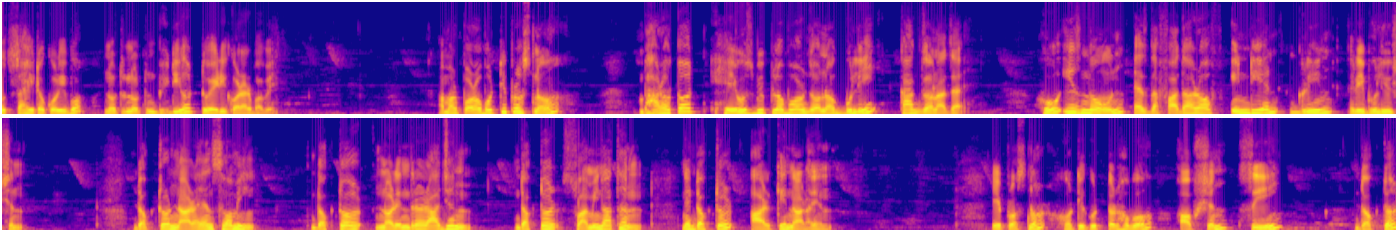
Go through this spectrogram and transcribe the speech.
উৎসাহিত কৰিব নতুন নতুন ভিডিঅ' তৈয়াৰী কৰাৰ বাবে। আমাৰ পৰৱৰ্তী প্ৰশ্ন, ভাৰতত সেউজ বিপ্লৱৰ জনক বুলি কাক জনা যায়? Who is known as the father of Indian green revolution doctor Narayan Swami, doctor Narendra Rajan, doctor Swaminathan নে ডক্টৰ আৰ কে নাৰায়ণ? এই প্ৰশ্নৰ সঠিক উত্তৰ হ'ব option C, doctor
